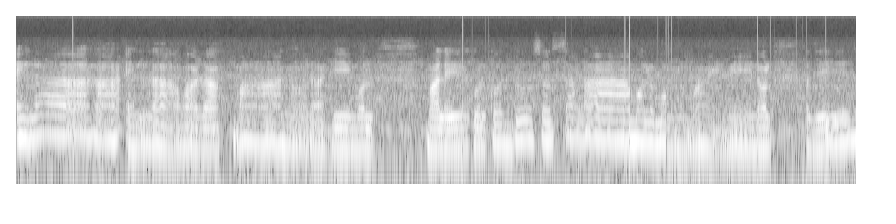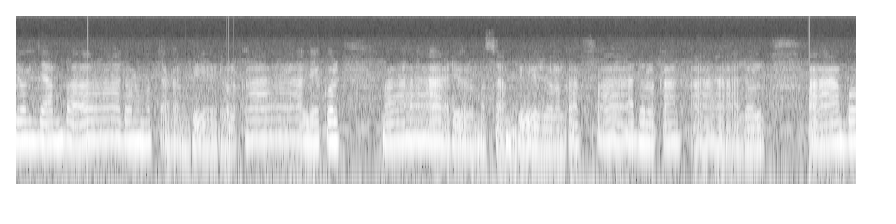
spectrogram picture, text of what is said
ইলাহা ইল্লাহ রহমান রাহিমুল। malikul kudus salamul mu'minul azizul jabbarul mutakabbirul khalikul Barul masambirul kafadul kahadul abu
